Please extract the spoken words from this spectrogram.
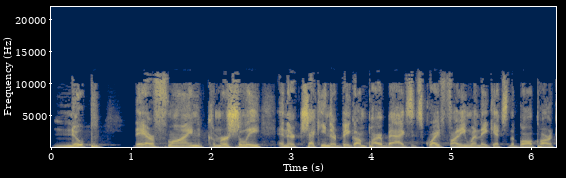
Nope. They are flying commercially and they're checking their big umpire bags. It's quite funny when they get to the ballpark.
